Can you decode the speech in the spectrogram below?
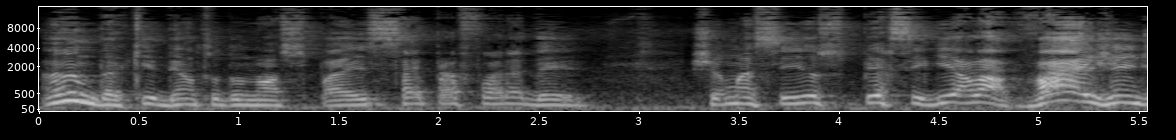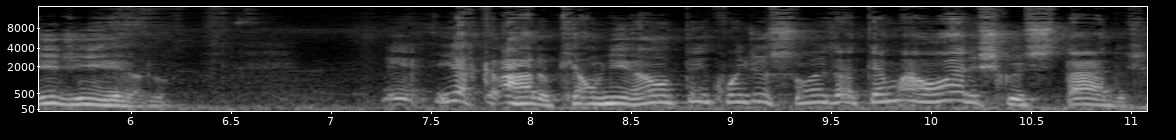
anda aqui dentro do nosso país e sai para fora dele? Chama-se isso perseguir a lavagem de dinheiro. E, e, é claro que a União tem condições até maiores que os estados,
